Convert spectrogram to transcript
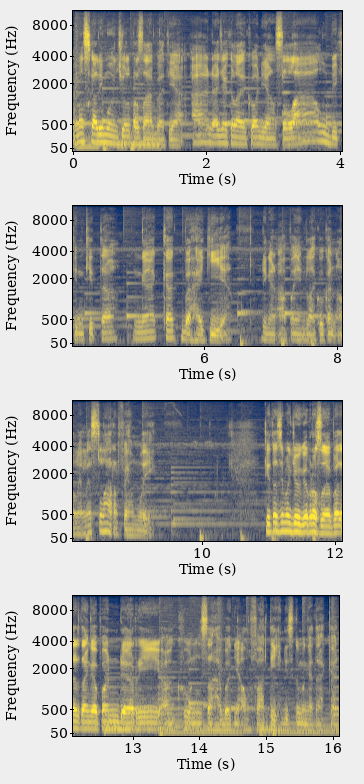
Memang sekali muncul persahabat ya Ada aja kelakuan yang selalu bikin kita ngakak bahagia dengan apa yang dilakukan oleh Leslar Family. Kita simak juga persahabat ada tanggapan dari akun sahabatnya Al-Fatih. Di situ mengatakan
